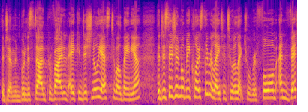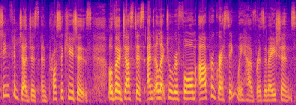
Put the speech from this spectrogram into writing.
The German Bundestag provided a conditional yes to Albania. The decision will be closely related to electoral reform and vetting for judges and prosecutors. Although justice and electoral reform are progressing, we have reservations.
